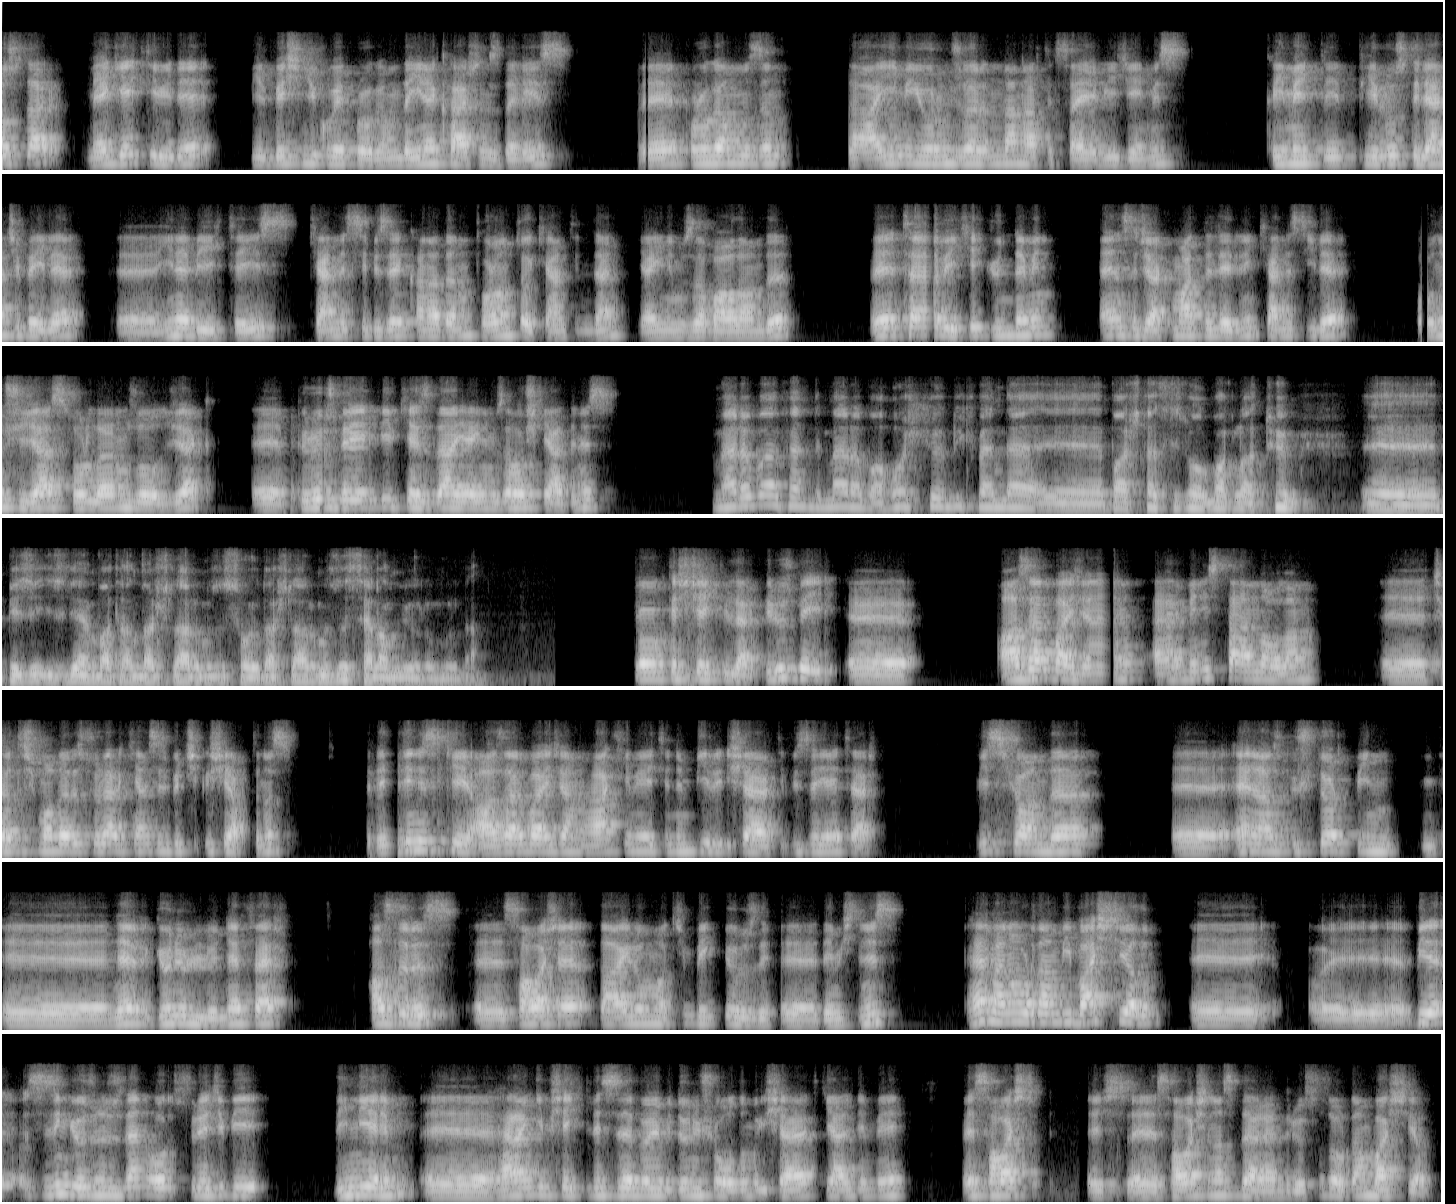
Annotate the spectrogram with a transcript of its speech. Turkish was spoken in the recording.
Dostlar, MG TV'de bir 5. kuvvet programında yine karşınızdayız. Ve programımızın daimi yorumcularından artık sayabileceğimiz kıymetli Pirus Dilenci Bey ile e, yine birlikteyiz. Kendisi bize Kanada'nın Toronto kentinden yayınımıza bağlandı. Ve tabii ki gündemin en sıcak maddelerini kendisiyle konuşacağız. Sorularımız olacak. E, Pirus Bey bir kez daha yayınımıza hoş geldiniz. Merhaba efendim, merhaba. Hoş gördük. Ben de e, başta siz olmakla tüm e, bizi izleyen vatandaşlarımızı, soydaşlarımızı selamlıyorum buradan. Çok teşekkürler. Firuz Bey, e, Azerbaycan'ın Ermenistan'la olan e, çatışmaları sürerken siz bir çıkış yaptınız. Dediniz ki Azerbaycan hakimiyetinin bir işareti bize yeter. Biz şu anda e, en az 3-4 bin e, ne, gönüllü nefer hazırız. E, savaşa dahil olmak için bekliyoruz e, demiştiniz. Hemen oradan bir başlayalım. E, e, bir sizin gözünüzden o süreci bir dinleyelim. E, herhangi bir şekilde size böyle bir dönüş oldu mu, işaret geldi mi ve savaş e, savaşı nasıl değerlendiriyorsunuz? Oradan başlayalım.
